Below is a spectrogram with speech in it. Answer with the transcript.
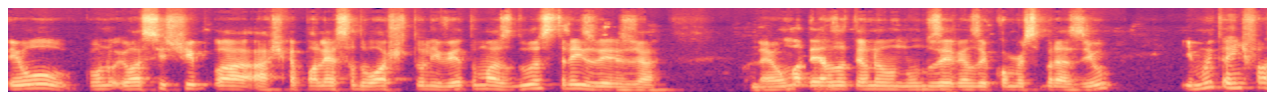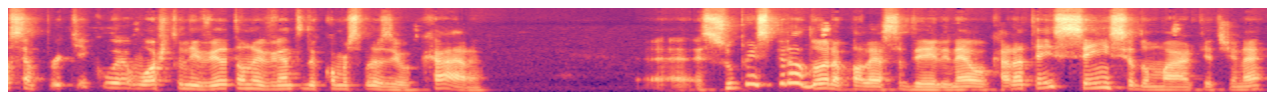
eu, quando eu assisti, a, acho que a palestra do Washington Oliveto umas duas, três vezes já, né, uma delas até num, num dos eventos do e-commerce Brasil, e muita gente fala assim, ah, por que, que o Washington Oliveto está no evento do e-commerce Brasil? Cara, é, é super inspiradora a palestra dele, né? O cara tem a essência do marketing, né?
